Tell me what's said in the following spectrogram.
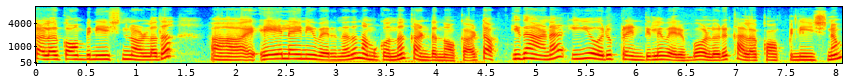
കളർ കോമ്പിനേഷനിലുള്ളത് എ ലൈനിൽ വരുന്നത് നമുക്കൊന്ന് കണ്ടു നോക്കാം കേട്ടോ ഇതാണ് ഈ ഒരു പ്രിന്റിൽ വരുമ്പോൾ ഉള്ളൊരു കളർ കോമ്പിനേഷനും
